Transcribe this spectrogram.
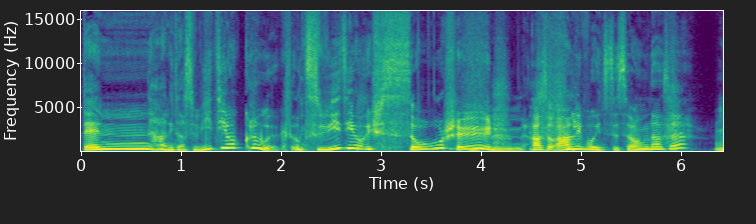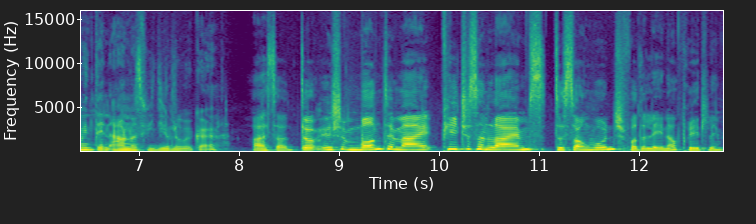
dann habe ich das Video geschaut. Und das Video ist so schön. Also alle, die jetzt den Song hören, müssen dann auch noch das Video schauen. Also, da ist Montemai, Peaches and Limes, der Songwunsch von der Lena Friedli.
